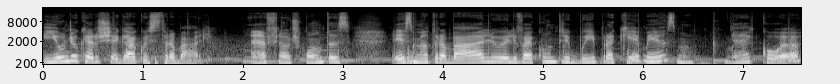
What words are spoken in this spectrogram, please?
e onde eu quero chegar com esse trabalho. Né? Afinal de contas, esse meu trabalho ele vai contribuir para quê mesmo? Né? Qual é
